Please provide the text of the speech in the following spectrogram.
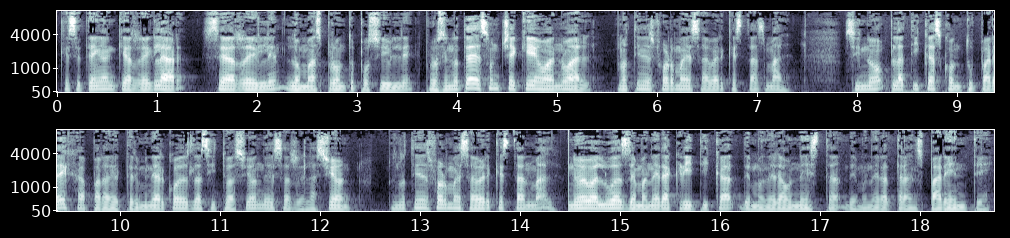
que se tengan que arreglar se arreglen lo más pronto posible. Pero si no te das un chequeo anual no tienes forma de saber que estás mal. Si no platicas con tu pareja para determinar cuál es la situación de esa relación, pues no tienes forma de saber que están mal. No evalúas de manera crítica, de manera honesta, de manera transparente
